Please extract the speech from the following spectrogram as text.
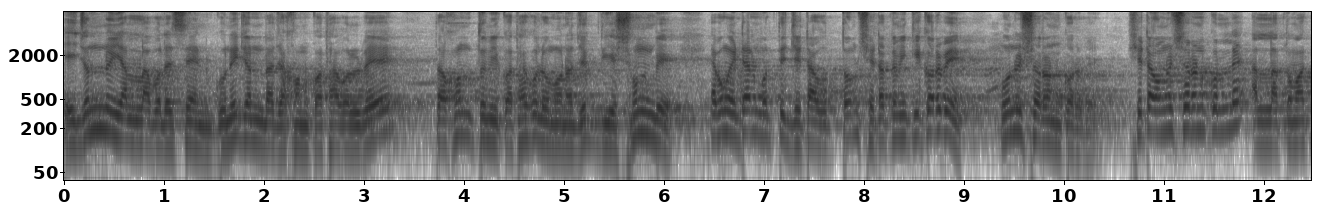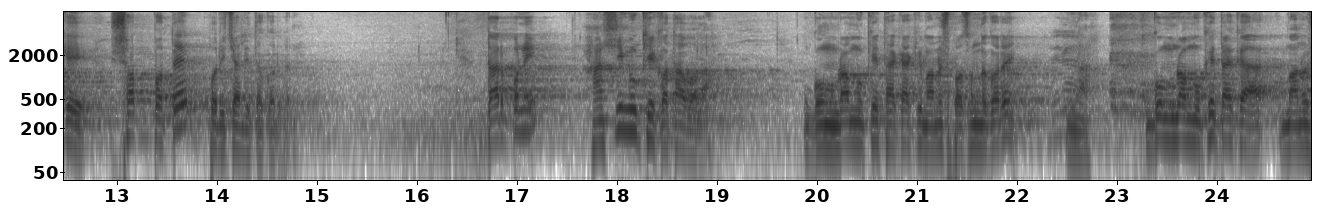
এই জন্যই আল্লাহ বলেছেন, গুণীজনরা যখন কথা বলবে তখন তুমি কথাগুলো মনোযোগ দিয়ে শুনবে এবং এটার মধ্যে যেটা উত্তম, সেটা তুমি কি করবে? অনুসরণ করবে। সেটা অনুসরণ করলে আল্লাহ তোমাকে সৎ পথে পরিচালিত করবেন। তারপরে হাসি মুখে কথা বলা। গোমরা মুখে থাকা কি মানুষ পছন্দ করে? না। গোমরা মুখে থাকা মানুষ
